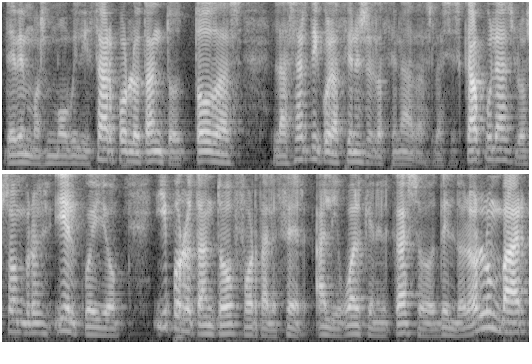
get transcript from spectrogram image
Debemos movilizar, por lo tanto, todas las articulaciones relacionadas, las escápulas, los hombros y el cuello, y por lo tanto fortalecer, al igual que en el caso del dolor lumbar,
